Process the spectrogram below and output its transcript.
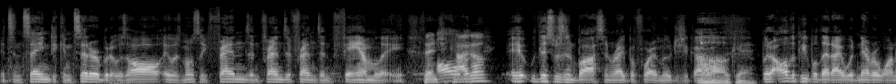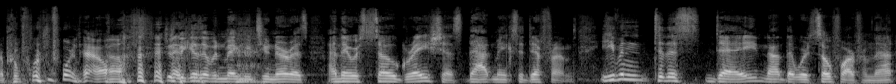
it's insane to consider, but it was all it was mostly friends and friends of friends and family. Is that in All Chicago? it, this was in Boston right before I moved to Chicago. Oh, okay. But all the people that I would never want to perform for now, Oh. just because it would make me too nervous, and they were so gracious. That makes a difference. Even to this day, not that we're so far from that,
